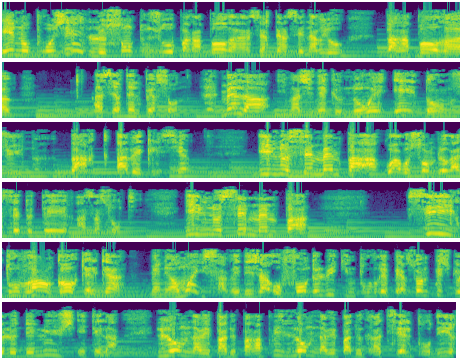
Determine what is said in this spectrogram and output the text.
Et nos projets le sont toujours par rapport à un certain scénario, par rapport à, à certaines personnes. Mais là, imaginez que Noé est dans une barque avec les siens. Il ne sait même pas à quoi ressemblera cette terre à sa sortie. Il ne sait même pas s'il trouvera encore quelqu'un. Mais néanmoins, il savait déjà au fond de lui qu'il ne trouverait personne puisque le déluge était là. L'homme n'avait pas de parapluie, l'homme n'avait pas de gratte-ciel pour dire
